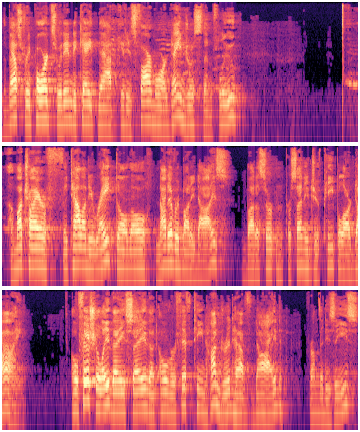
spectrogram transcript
the best reports would indicate that it is far more dangerous than flu. A much higher fatality rate, although not everybody dies, but a certain percentage of people are dying. Officially, they say that over 1,500 have died from the disease.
